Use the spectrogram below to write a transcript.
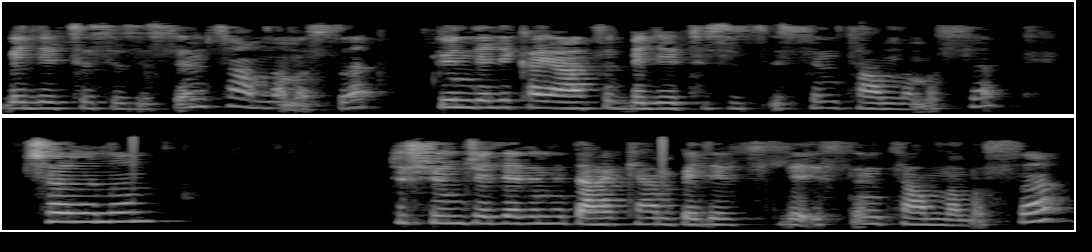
belirtisiz isim tamlaması, gündelik hayatı belirtisiz isim tamlaması, çağının düşüncelerini derken belirtili isim tamlaması,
